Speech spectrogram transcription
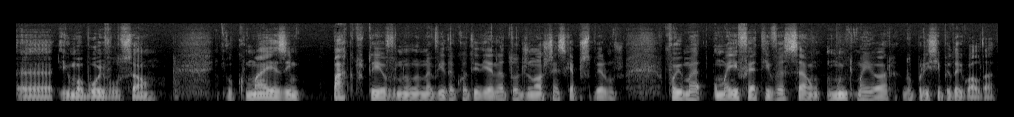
Uh, e uma boa evolução, o que mais impacto teve no, na vida cotidiana de todos nós, sem sequer percebermos, foi uma, uma efetivação muito maior do princípio da igualdade.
